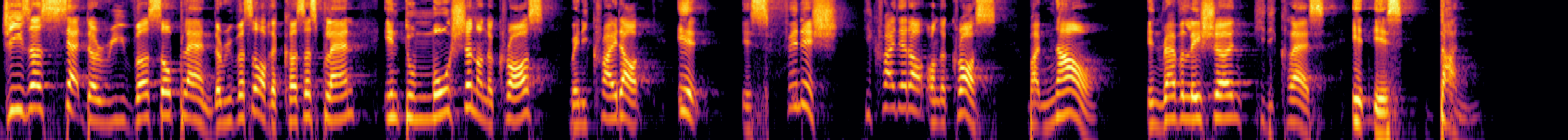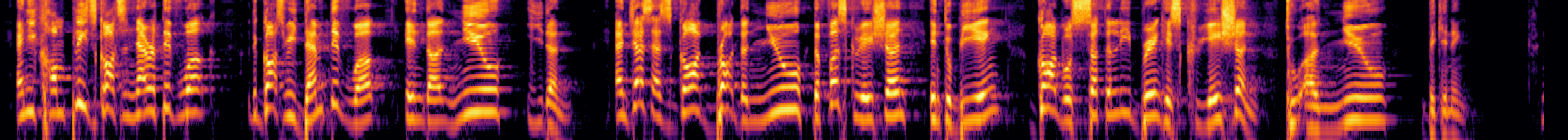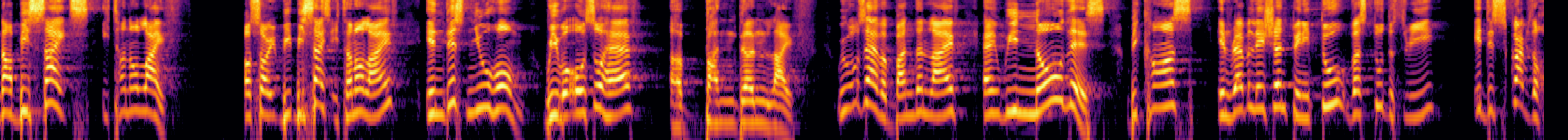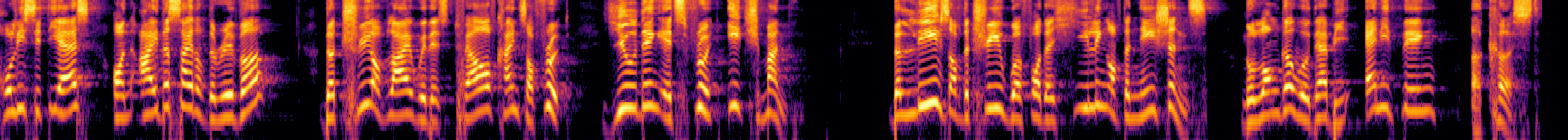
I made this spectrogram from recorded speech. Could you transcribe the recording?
Jesus set the reversal plan, the reversal of the curses plan, into motion on the cross when he cried out, It is finished. He cried that out on the cross. But now, in Revelation, he declares, It is done. And he completes God's narrative work, God's redemptive work in the new Eden. And just as God brought the new, the first creation into being, God will certainly bring his creation to a new beginning. Now, besides eternal life, oh, sorry, besides eternal life, in this new home, we will also have abundant life. We will also have abundant life, and we know this because in Revelation 22, verse 2 to 3, it describes the holy city as on either side of the river, the tree of life with its 12 kinds of fruit, yielding its fruit each month. The leaves of the tree were for the healing of the nations. No longer will there be anything accursed.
